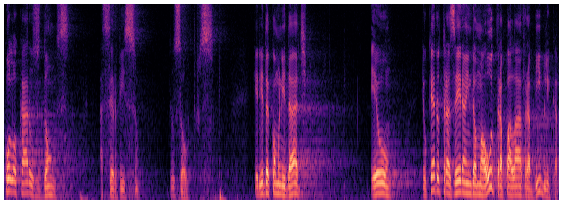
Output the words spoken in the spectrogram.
colocar os dons a serviço dos outros. Querida comunidade, eu eu quero trazer ainda uma outra palavra bíblica.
